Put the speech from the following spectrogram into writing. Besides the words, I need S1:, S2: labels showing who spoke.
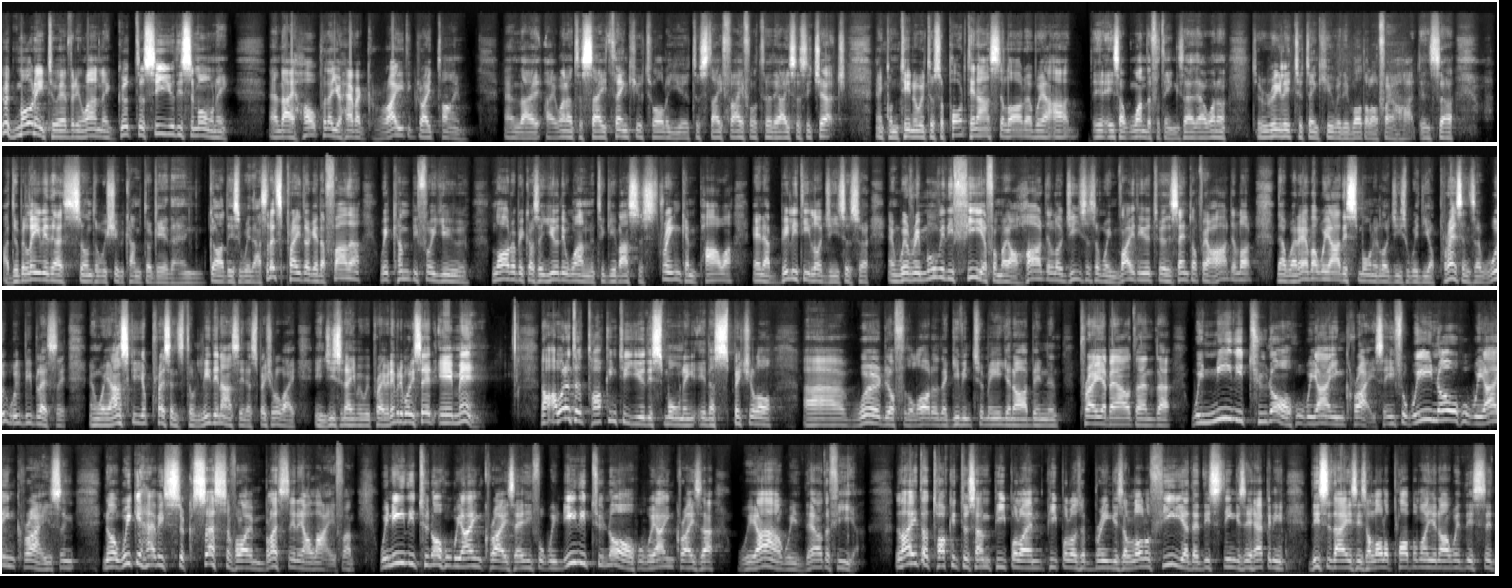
S1: Good morning to everyone, and good to see you this morning. And I hope that you have a great, great time. And I, I wanted to say thank you to all of you to stay faithful to the ICC Church and continue to supporting us, Lord. We are it's a wonderful thing. So I want to, to really to thank you with the bottle of our heart. And so I do believe it that soon we should come together and God is with us. Let's pray together. Father, we come before you, Lord, because you're the one to give us strength and power and ability, Lord Jesus. Uh, and we remove the fear from our heart, Lord Jesus, and we invite you to the center of our heart, Lord, that wherever we are this morning, Lord Jesus, with your presence, we will be blessed. And we ask your presence to lead in us in a special way. In Jesus' name we pray. And everybody said, Amen. Now, I wanted to talking to you this morning in a special uh, word of the Lord that given to me. You know, I've been pray about, and uh, we needed to know who we are in Christ. If we know who we are in Christ, and you know, we can have a successful and blessing in our life. Um, we needed to know who we are in Christ. And if we needed to know who we are in Christ, uh, we are without fear. Later, talking to some people, and people also bring is a lot of fear that this thing is happening these days. Is a lot of problem, you know, with this uh,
